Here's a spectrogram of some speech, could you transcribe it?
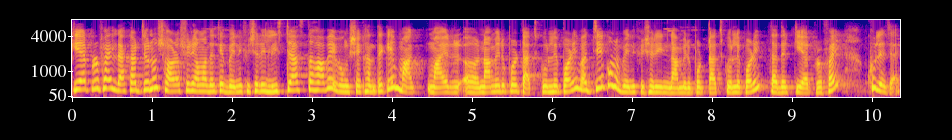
কেয়ার প্রোফাইল দেখার জন্য সরাসরি আমাদেরকে বেনিফিশিয়ারি লিস্টে আসতে হবে এবং সেখান থেকে মা, মায়ের নামের উপর টাচ করলে পরে বা যে কোনো বেনিফিশিয়ারির নামের উপর টাচ করলে পরে তাদের কেয়ার প্রোফাইল খুলে যায়।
